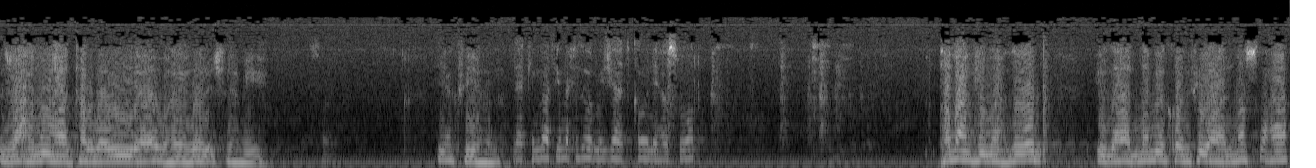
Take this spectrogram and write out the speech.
زعموها تربوية وهي غير إسلامية. يكفي هذا. لكن ما في محذور من جهة كونها صور؟ طبعا في محذور إذا لم يكن فيها المصلحة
